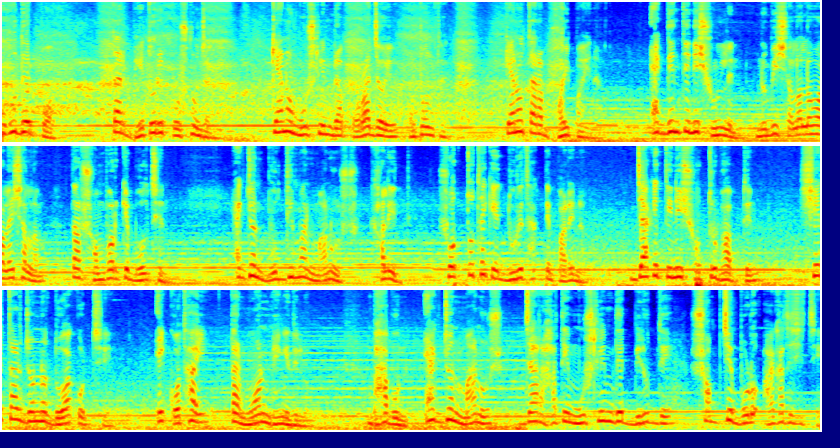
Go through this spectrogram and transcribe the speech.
উহুদের পর তার ভেতরে প্রশ্ন জাগে, কেন মুসলিমরা পরাজয়ে অটল থাকে? কেন তারা ভয় পায় না? একদিন তিনি শুনলেন, নবী সাল্লাহ আলাইসাল্লাম তার সম্পর্কে বলছেন, একজন বুদ্ধিমান মানুষ খালিদ সত্য থেকে দূরে থাকতে পারে না। যাকে তিনি শত্রু ভাবতেন, সে তার জন্য দোয়া করছে। এই কথাই তার মন ভেঙে দিল। ভাবুন, একজন মানুষ যার হাতে মুসলিমদের বিরুদ্ধে সবচেয়ে বড় আঘাত এসেছে।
